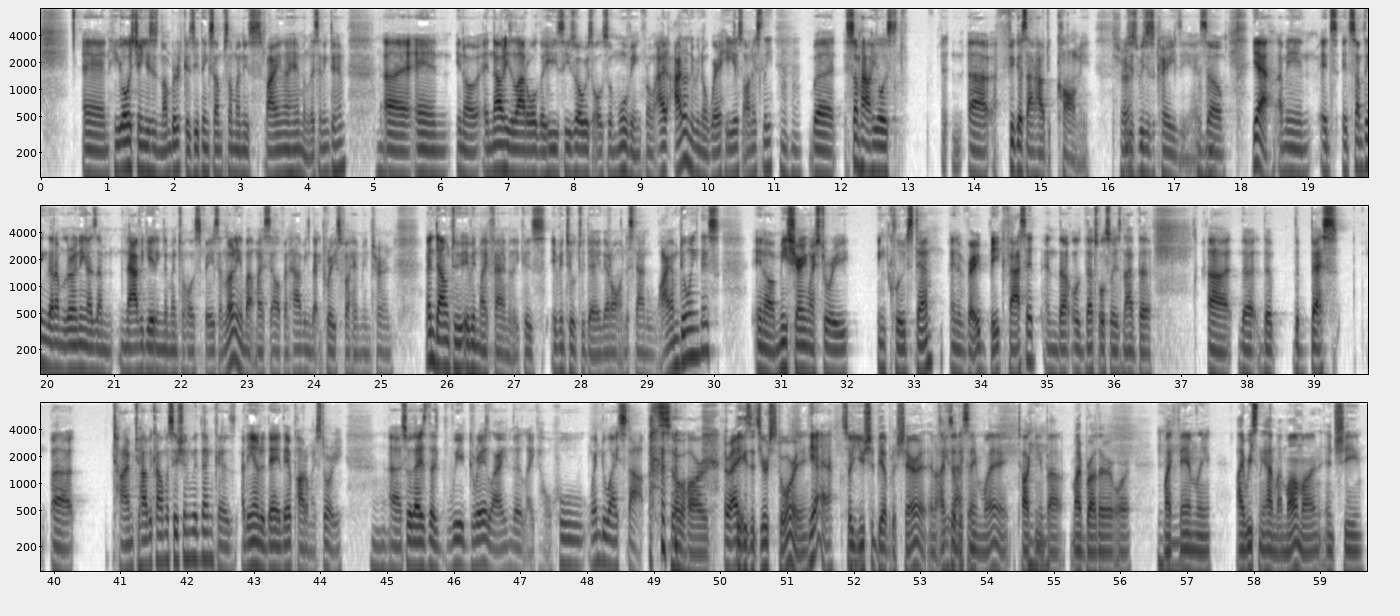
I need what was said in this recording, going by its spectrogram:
and he always changes his number because he thinks some someone is spying on him and listening to him. Uh, and you know, and now he's a lot older. He's he's always also moving from. I I don't even know where he is honestly, but somehow he always uh, figures out how to call me, which is which is crazy. And so, yeah, I mean, it's it's something that I'm learning as I'm navigating the mental health space and learning about myself and having that grace for him in turn, and down to even my family because even till today they don't understand why I'm doing this. You know, me sharing my story includes them in a very big facet, and that that's also is not the uh, the the the best uh, time to have a conversation with them because at the end of the day they're part of my story. Mm-hmm. Uh, so there's the weird gray line that like who when do I stop? so hard. Right. Because it's your story. yeah, So you should be able to share it. And I feel the same way talking mm-hmm. about my brother or my mm-hmm. family. I recently had my mom on and she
